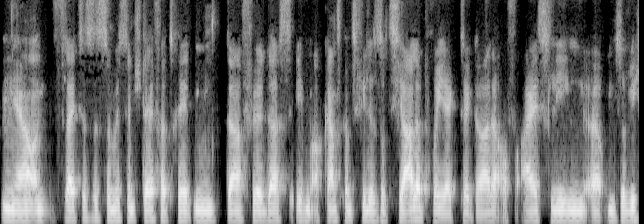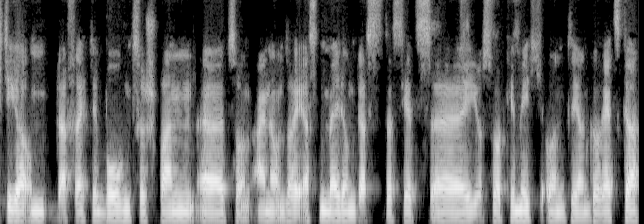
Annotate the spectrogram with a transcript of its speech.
Ja, und vielleicht ist es so ein bisschen stellvertretend dafür, dass eben auch ganz, ganz viele soziale Projekte gerade auf Eis liegen. Äh, umso wichtiger, um da vielleicht den Bogen zu spannen, äh, zu einer unserer ersten Meldungen, dass, dass jetzt äh, Joshua Kimmich und Leon Goretzka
